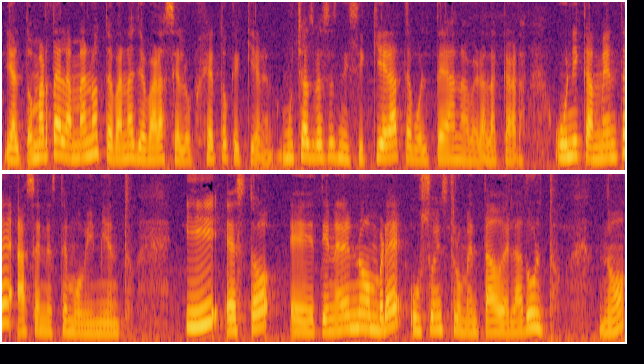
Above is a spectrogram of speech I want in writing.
y al tomarte de la mano te van a llevar hacia el objeto que quieren. Muchas veces ni siquiera te voltean a ver a la cara, únicamente hacen este movimiento. Y esto eh, tiene de nombre uso instrumentado del adulto. ¿No?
